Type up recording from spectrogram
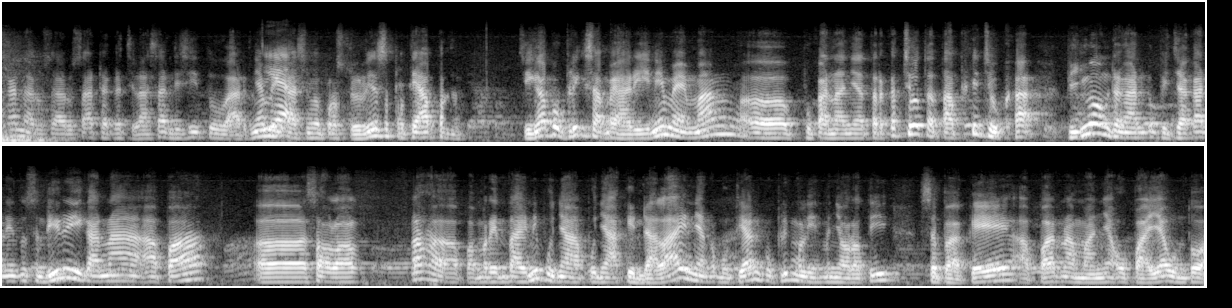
Kan harus harus ada kejelasan di situ. Artinya yeah. mekanisme prosedurnya seperti apa? Sehingga publik sampai hari ini memang e, bukan hanya terkejut tetapi juga bingung dengan kebijakan itu sendiri. Karena apa? E, seolah-olah pemerintah ini punya punya agenda lain yang kemudian publik menyoroti sebagai apa namanya upaya untuk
